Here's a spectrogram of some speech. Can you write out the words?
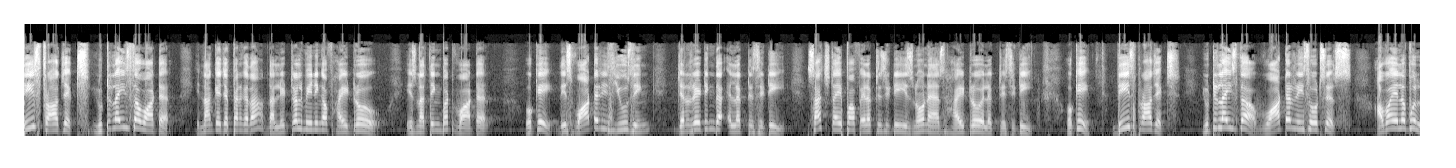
these projects utilize the water ఇందాకే చెప్పాను కదా ద లిటరల్ మీనింగ్ ఆఫ్ హైడ్రో ఈజ్ నథింగ్ బట్ వాటర్ ఓకే దిస్ వాటర్ ఈజ్ యూజింగ్ generating the electricity such type of electricity is known as hydroelectricity Okay these projects utilize the water resources available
